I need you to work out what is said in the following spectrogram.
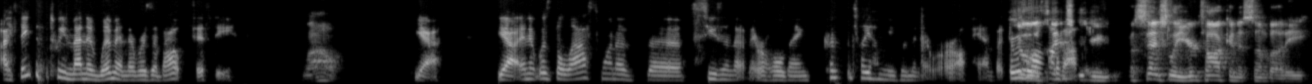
I think between men and women, there was about 50. Wow. Yeah. Yeah. And it was the last one of the season that they were holding. Couldn't tell you how many women there were offhand, but there was a So lot of athletes. essentially, you're talking to somebody,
